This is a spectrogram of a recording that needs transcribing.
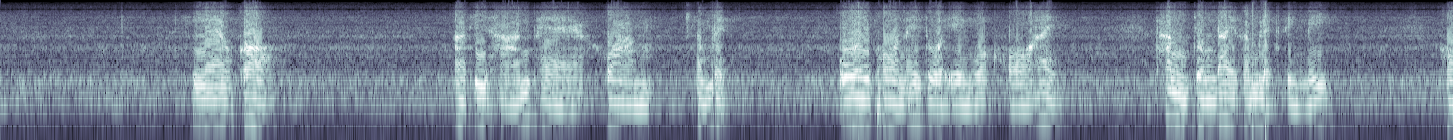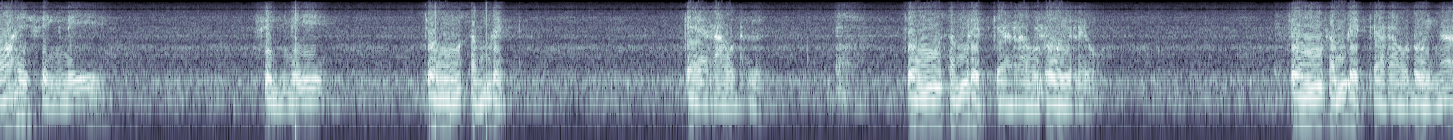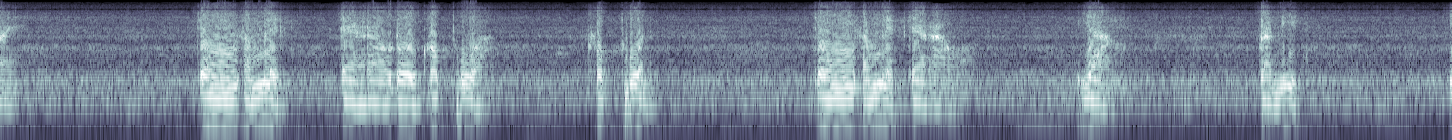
แล้วก็อธิษฐานแผ่ความสำเร็จอวยพรให้ตัวเองว่าขอให้ ท่านจงได้สำเร็จสิ่งนี้ ขอให้สิ่งนี้ สิ่งนี้ จงสำเร็จ แก่เราเถิด จงสำเร็จแก่เราโดยเร็ว จงสำเร็จแก่เราโดยง่าย จงสำเร็จแก่เราโดยครบทั่วครบถ้วน จงสำเร็จแก่เรา อย่าง ประณีต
